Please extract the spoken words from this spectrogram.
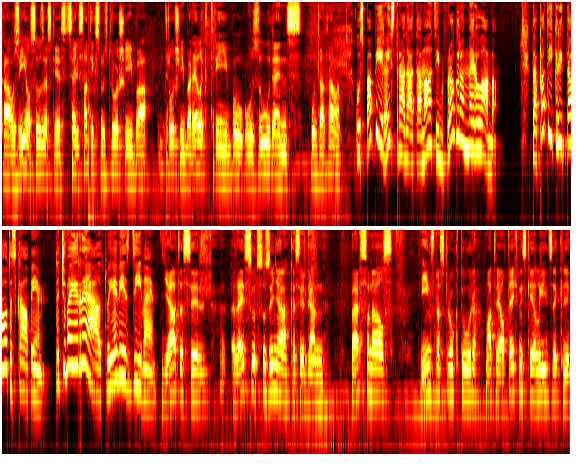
kā uz ielas uzvesties, ceļu satiksmes drošībā, drošība ar elektrību, uz ūdens un tā tālāk. Uz papīra izstrādātā mācību programma ir laba. Tā patīk arī tautas kalpiem, taču vai ir reāli to ieviest dzīvē? Jā, tas ir resursu ziņā, kas ir gan personāls, infrastruktūra, materiāli tehniskie līdzekļi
